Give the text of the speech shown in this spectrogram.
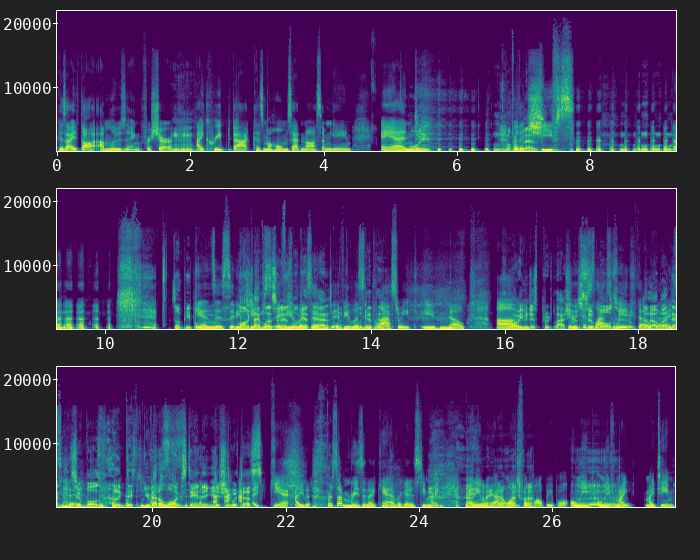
because I thought I'm losing for sure. Mhm. I creeped back because Mahomes had an awesome game. And for the Chiefs, Some people Kansas who City long time Chiefs. listeners if you listened, if you We'll- listened get that. last week, you'd know. Um, or even just last year Super Bowl last too. week, though, no, no, but I then the. Super Bowls. You've had a long-standing issue with this. I can't. I for some reason I can't ever get his team right. Anyway, I don't watch football. People only only for my my team.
